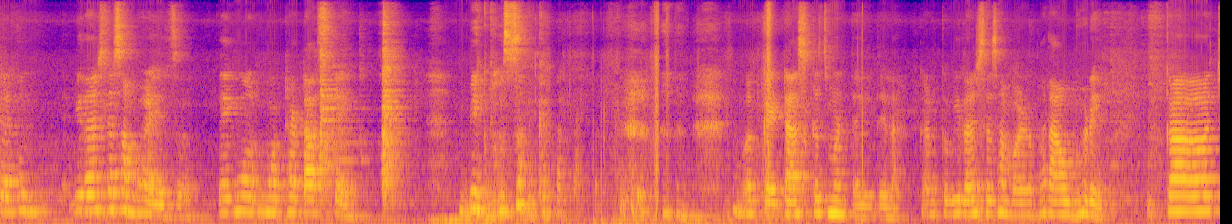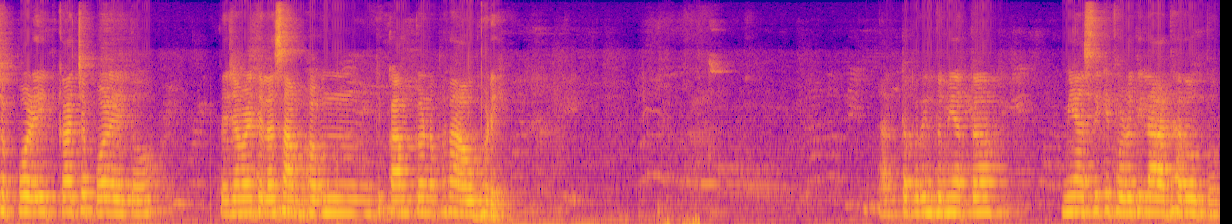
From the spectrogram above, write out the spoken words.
त्यातून विराजला सांभाळायचं. ते एक मो मोठा टास्क आहे. बिग बॉस सारखा. मग काय टास्कच म्हणता येईल त्याला. कारण का विराजला सांभाळणं फार अवघड आहे. इतका चप्पळ आहे इतका चप्पळ आहे तो. त्याच्यामुळे त्याला सांभाळून ते काम करणं फार अवघड आहे. आत्तापर्यंत मी आता मी असले की थोडं तिला आधार होतो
